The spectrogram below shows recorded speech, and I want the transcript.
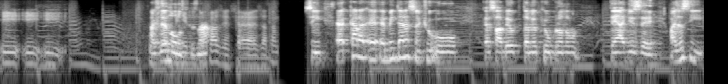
e. e, e As denúncias, né? É, exatamente. Sim. É, cara, é, é bem interessante. O, o- quero saber também o que o Bruno tem a dizer. Mas assim,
